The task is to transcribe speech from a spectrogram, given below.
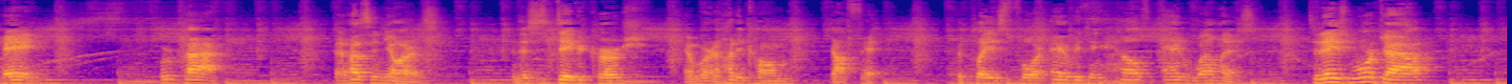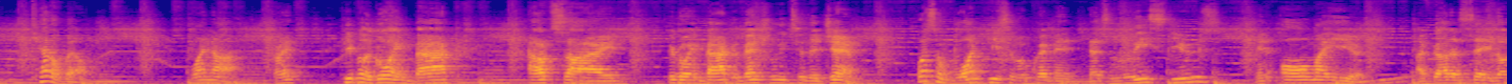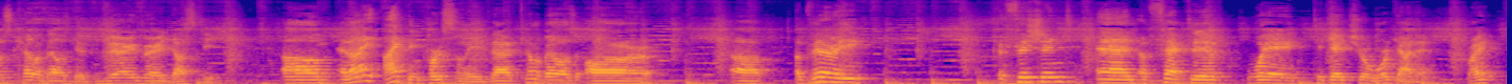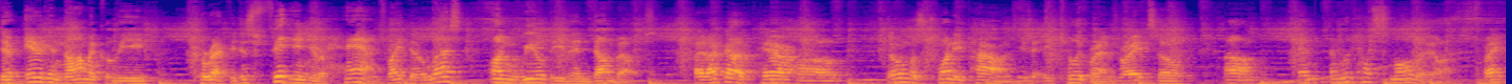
Hey, we're back at Hudson Yards, and this is David Kirsch, and we're in Honeycomb.fit, the place for everything health and wellness. Today's workout, kettlebell. Why not, right? People are going back outside, they're going back eventually to the gym. What's the one piece of equipment that's least used in all my years? I've got to say those kettlebells get very, very dusty. Um, and I, I think personally that kettlebells are uh, a very efficient and effective way to get your workout in, right? They're ergonomically correct. They just fit in your hands, right? They're less unwieldy than dumbbells. Right, I've got a pair of, they're almost 20 pounds. These are eight kilograms, right? So, um, and, and look how small they are, right?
